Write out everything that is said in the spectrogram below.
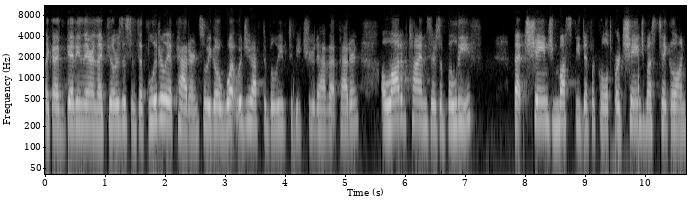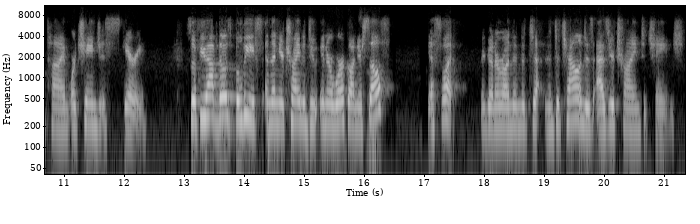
Like i'm getting there and i feel resistance. That's literally a pattern. So we go what would you have to believe to be true to have that pattern? A lot of times there's a belief that change must be difficult or change must take a long time or change is scary. So if you have those beliefs and then you're trying to do inner work on yourself, guess what? You're going to run into, into challenges as you're trying to change.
